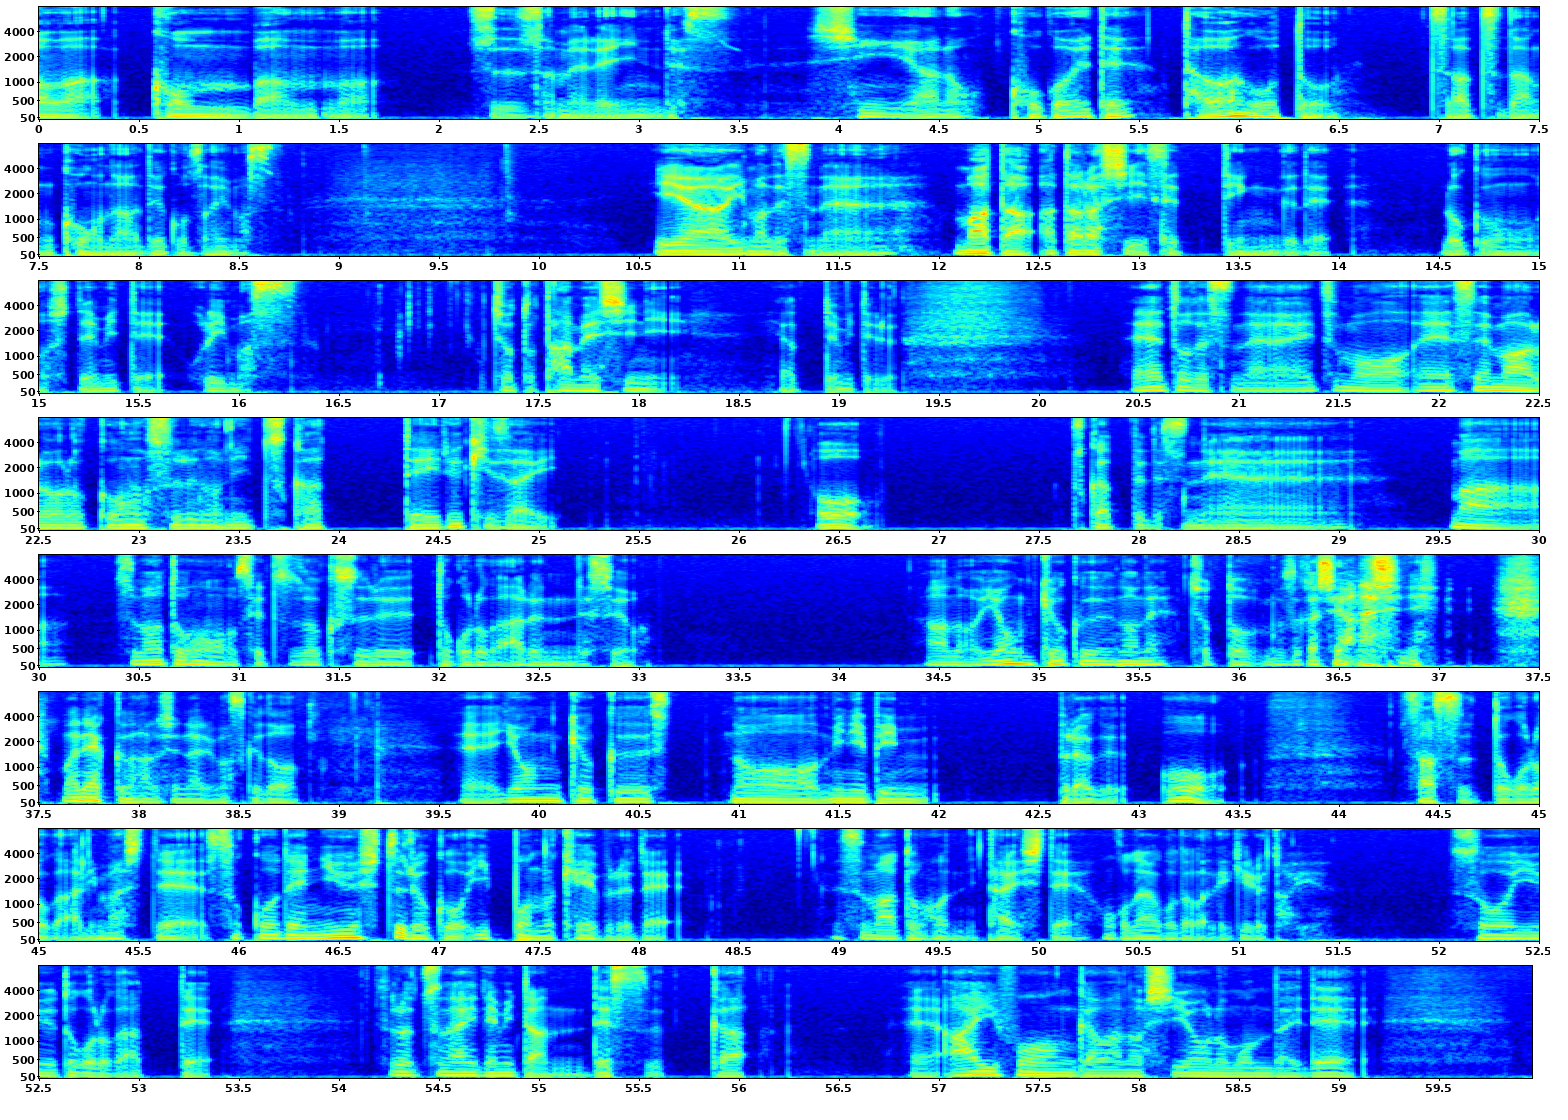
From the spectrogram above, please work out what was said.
ばんは、こんばんは。鈴雨レインです。深夜の小声でたわごと雑談コーナーでございます。いやー、今ですね、また新しいセッティングで録音をしてみております。ちょっと試しにやってみてる。えーとですね、いつも ASMR を録音するのに使っている機材を使ってですね、まあ、スマートフォンを接続するところがあるんですよ。あの、4曲のね、ちょっと難しい話、マニアックな話になりますけど、えー4曲のミニピンプラグを挿すところがありまして、そこで入出力を1本のケーブルでスマートフォンに対して行うことができるという、そういうところがあって、それをつないでみたんですが、えー iPhone 側の仕様の問題で、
